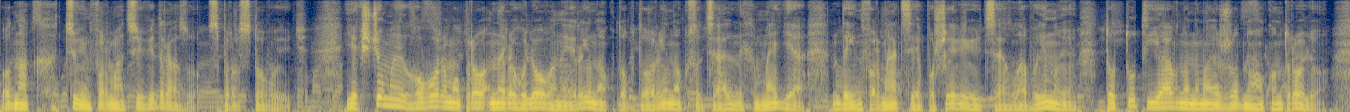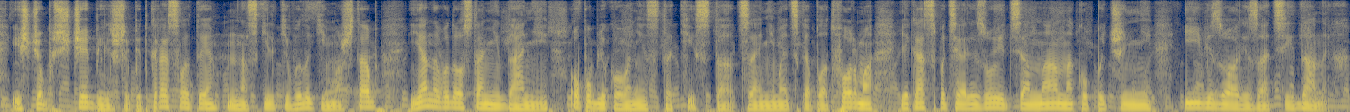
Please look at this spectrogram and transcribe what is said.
Однак цю інформацію відразу одразу спростовують. Якщо ми говоримо про нерегульований ринок, тобто ринок соціальних медіа, де інформація поширюється лавиною, то тут явно немає жодного контролю. І щоб ще більше підкреслити, наскільки великий масштаб, я наведу останні дані, опубліковані Статіста. Це німецька платформа, яка спеціалізується на накопиченні і візуалізації даних.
